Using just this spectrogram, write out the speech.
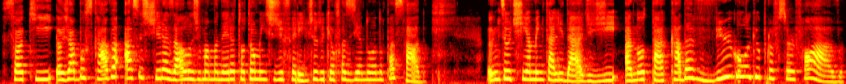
só que eu já buscava assistir às aulas de uma maneira totalmente diferente do que eu fazia no ano passado. Antes eu tinha a mentalidade de anotar cada vírgula que o professor falava.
